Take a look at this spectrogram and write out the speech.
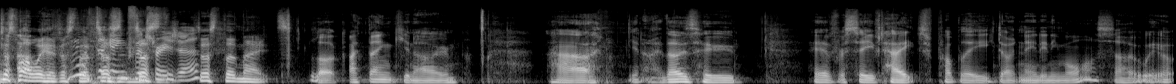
Just while we're here, just the Digging just, for just, treasure. just the mates. Look, I think you know, uh, you know, those who have received hate probably don't need any more. So we're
